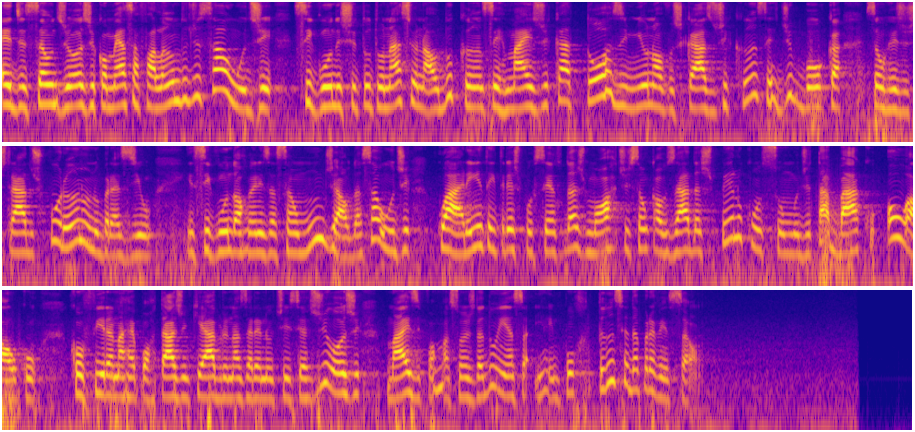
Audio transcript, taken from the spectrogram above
A edição de hoje começa falando de saúde. Segundo o Instituto Nacional do Câncer, mais de 14 mil novos casos de câncer de boca são registrados por ano no Brasil. E segundo a Organização Mundial da Saúde, 43% das mortes são causadas pelo consumo de tabaco ou álcool. Confira na reportagem que abre o Nazaré Notícias de hoje mais informações da doença e a importância da prevenção.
